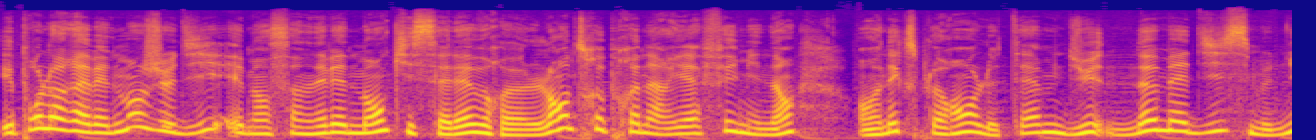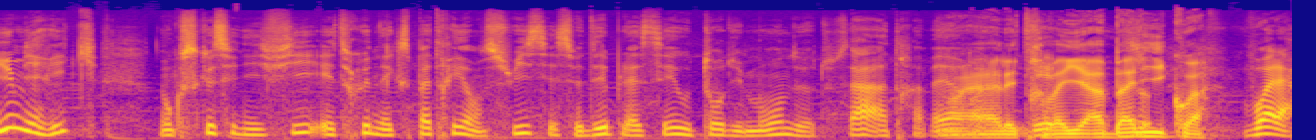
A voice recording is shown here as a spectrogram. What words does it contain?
Et pour leur événement jeudi, eh ben, c'est un événement qui célèbre l'entrepreneuriat féminin en explorant le thème du nomadisme numérique. Donc ce que signifie être une expatriée en Suisse et se déplacer autour du monde, tout ça à travers... Ouais, aller les- travailler à Bali, quoi. voilà,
